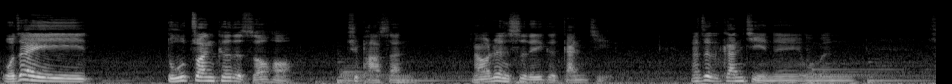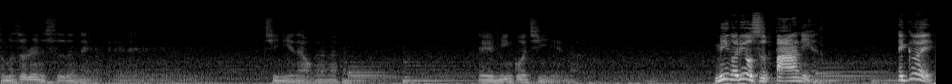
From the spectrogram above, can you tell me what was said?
我在读专科的时候哈。去爬山，然后认识了一个干姐。那这个干姐呢，我们什么时候认识的呢？呃，几年了？我看看，哎，民国几年了？民国六十八年。哎，各位，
